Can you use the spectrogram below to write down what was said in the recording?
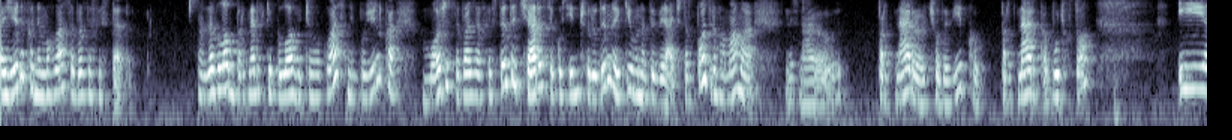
е, жінка не могла себе захистити. Загалом партнерські пологи чого класні, бо жінка може себе захистити через якусь іншу людину, якій вона довіряє. Чи там подруга, мама, не знаю, партнер, чоловік, партнерка, будь-хто. І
